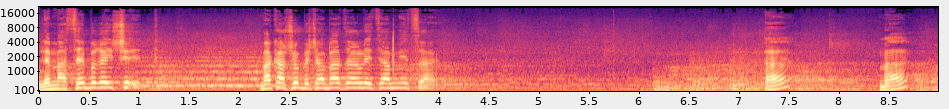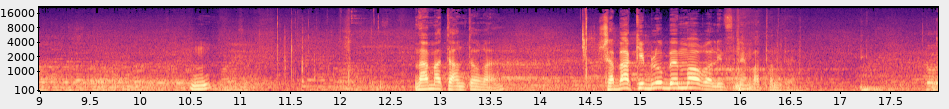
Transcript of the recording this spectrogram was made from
למעשה בראשית. מה קשור בשבת זכר ליציאה מצרים? אה? מה? מה מתן תורה? שבת קיבלו במורו לפני מתן תורה.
